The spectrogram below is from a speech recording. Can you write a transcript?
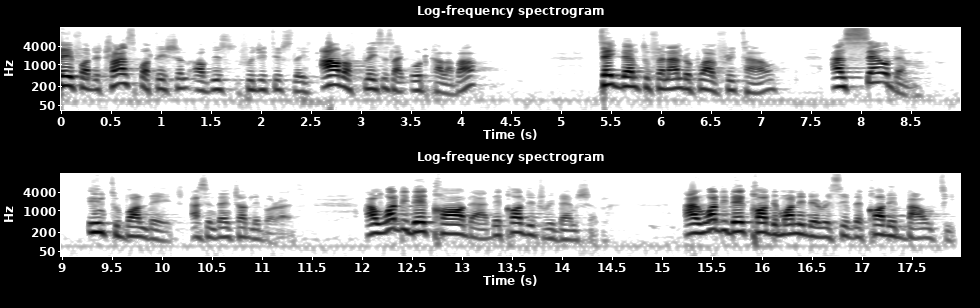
pay for the transportation of these fugitive slaves out of places like Old Calabar, take them to Fernando Po and Freetown, and sell them into bondage as indentured laborers. And what did they call that? They called it redemption. And what did they call the money they received? They called it bounty.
